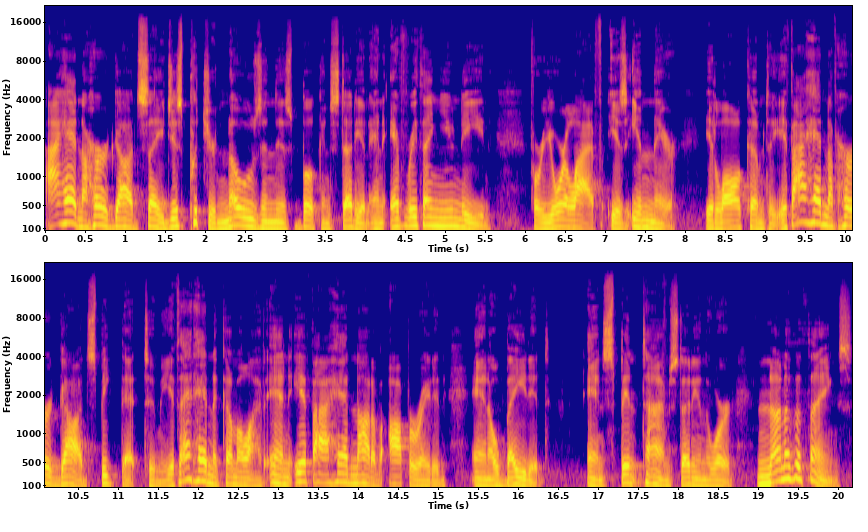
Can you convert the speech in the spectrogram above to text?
I hadn't heard God say, just put your nose in this book and study it, and everything you need for your life is in there. It'll all come to you. If I hadn't have heard God speak that to me, if that hadn't have come alive, and if I had not have operated and obeyed it, and spent time studying the Word. None of the things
